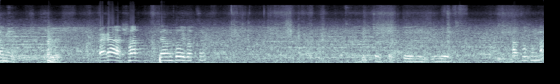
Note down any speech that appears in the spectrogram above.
নামি কাকা সাত জান তো বাচ্চা। সাত বছর না?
